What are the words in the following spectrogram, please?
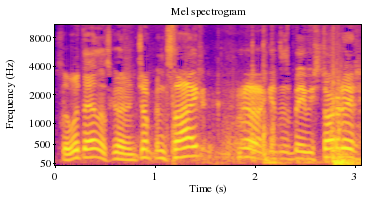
so with that, let's go ahead and jump inside. Get this baby started.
